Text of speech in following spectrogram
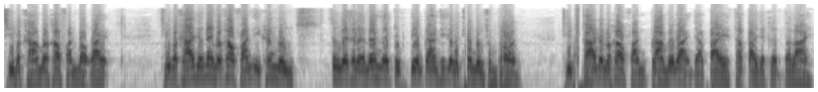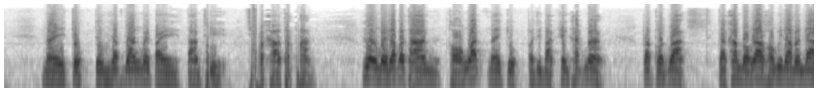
ชีพขามาเข้าฝันบอกไว้ ชีพขายังได้มาเข้าฝันอีกครั้งหนึ่ง ซึ่งในขณะนั้นนายจุกเตรียมการที่จะไปเที่ยวเมืองชุมพรชีพขาได้มาเข้าฝันปรามไว้ว่าอย่าไปถ้าไปจะเกิดอันตรายนายจุกจึงยับยั้งไม่ไปตามที่ชีพขาวทัดทาน เรื่องไม่รับประทานของวัดนายจุกปฏิบัติเคร่งครัดมาก ปรากฏว่าจากคำบอกเล่าของบิดาบรรดา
